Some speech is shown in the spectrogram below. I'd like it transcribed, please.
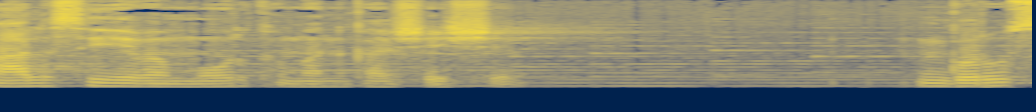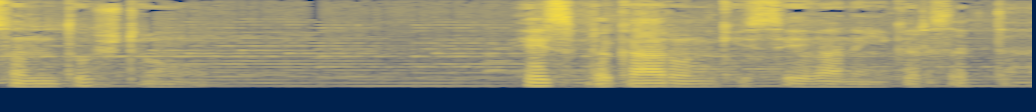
आलसी एवं मूर्ख मन का शिष्य, गुरु संतुष्ट हो। इस प्रकार उनकी सेवा नहीं कर सकता।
